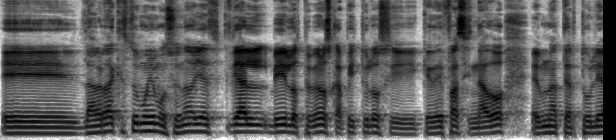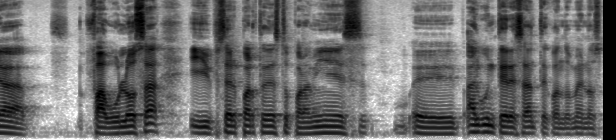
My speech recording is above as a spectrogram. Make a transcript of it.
la verdad que estoy muy emocionado. Ya, vi los primeros capítulos y quedé fascinado en una tertulia fabulosa y ser parte de esto para mí es eh, algo interesante, cuando menos,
